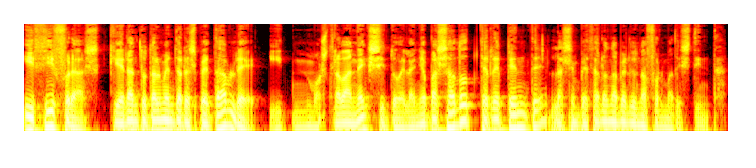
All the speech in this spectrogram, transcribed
Y cifras que eran totalmente respetables y mostraban éxito el año pasado, de repente las empezaron a ver de una forma distinta.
